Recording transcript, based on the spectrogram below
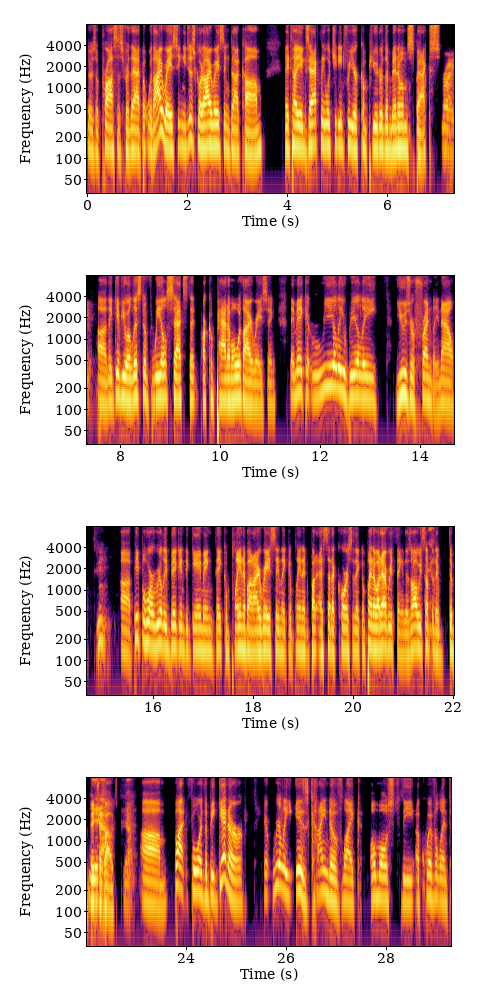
there's a process for that, but with iRacing, you just go to iRacing.com. They tell you exactly what you need for your computer, the minimum specs. right. Uh, they give you a list of wheel sets that are compatible with iRacing. They make it really, really user friendly. Now, Hmm. uh, people who are really big into gaming, they complain about iRacing. They complain about Assetto Corsa, and they complain about everything. There's always something to, to bitch Yeah. about. Yeah. Um, but for the beginner, it really is kind of like almost the equivalent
